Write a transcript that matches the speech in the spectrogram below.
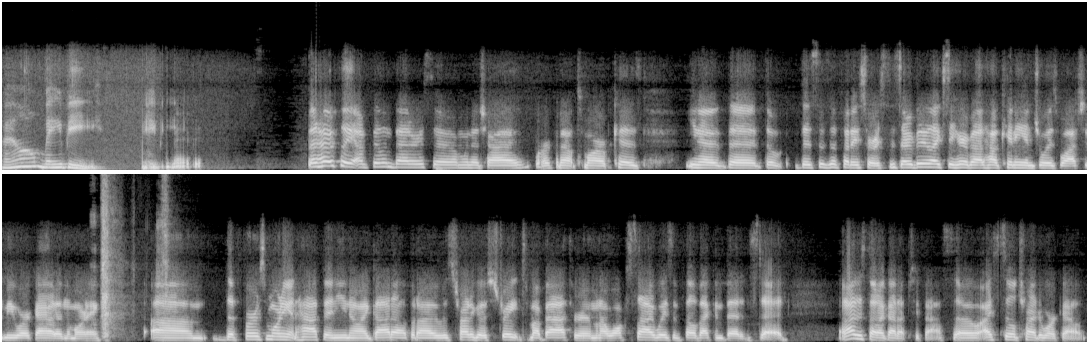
Well, maybe. Maybe. maybe. But hopefully, I'm feeling better, so I'm going to try working out tomorrow because, you know, the the this is a funny story. Since everybody likes to hear about how Kenny enjoys watching me work out in the morning, um, the first morning it happened, you know, I got up and I was trying to go straight to my bathroom, and I walked sideways and fell back in bed instead. And I just thought I got up too fast, so I still tried to work out.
